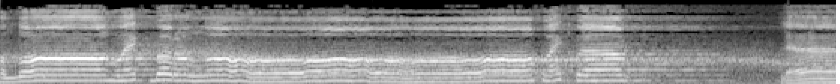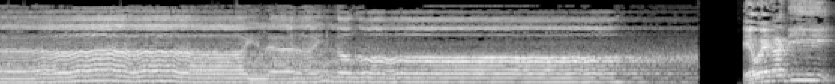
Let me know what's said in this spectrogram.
Allahu akbar Allah أكبر لا إله إلا الله Ewe nabii,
